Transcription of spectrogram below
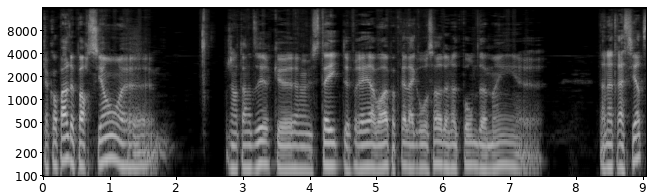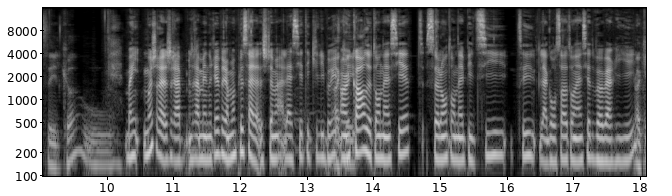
Quand on parle de portions, euh, j'entends dire qu'un steak devrait avoir à peu près la grosseur de notre paume de main. Euh, dans notre assiette, c'est le cas ou? Ben moi je, je, ramènerais vraiment plus à justement à l'assiette équilibrée. Un quart de ton assiette selon ton appétit, tu sais la grosseur de ton assiette va varier. OK.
